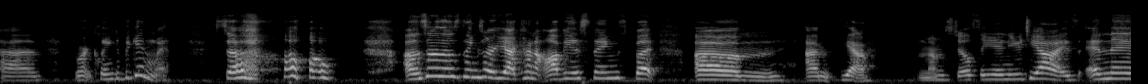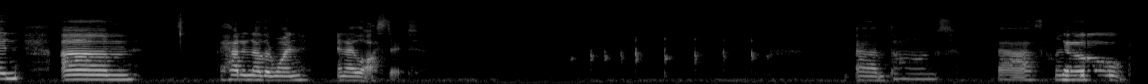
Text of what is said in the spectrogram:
um, you weren't clean to begin with. So, um, some of those things are yeah kind of obvious things but um i'm yeah i'm still seeing utis and then um i had another one and i lost it um thongs baths cleansing. Soap,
